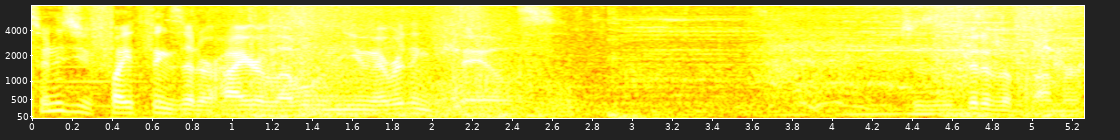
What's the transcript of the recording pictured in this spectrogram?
As soon as you fight things that are higher level than you, everything fails. Which is a bit of a bummer.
